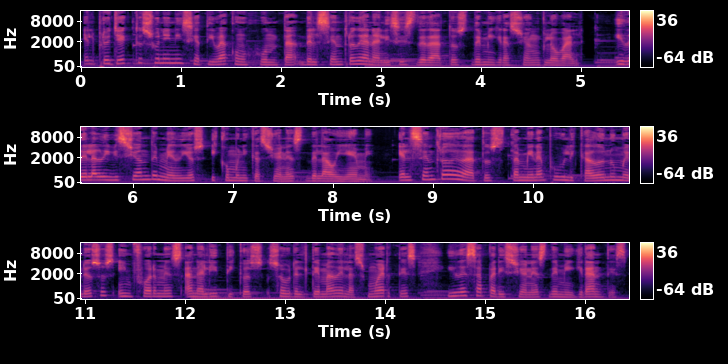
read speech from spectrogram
El proyecto es una iniciativa conjunta del Centro de Análisis de Datos de Migración Global y de la División de Medios y Comunicaciones de la OIM. El Centro de Datos también ha publicado numerosos informes analíticos sobre el tema de las muertes y desapariciones de migrantes,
